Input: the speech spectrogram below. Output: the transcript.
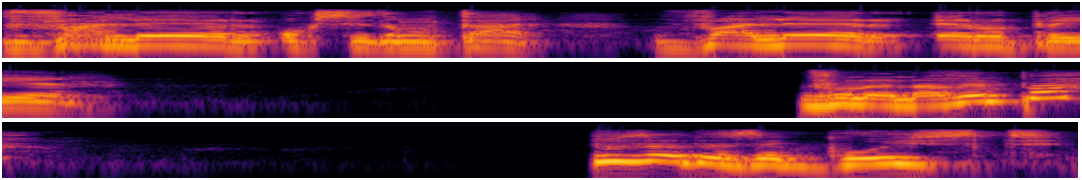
Valeurs occidentales, valeurs européennes. Vous n'en avez pas? Vous êtes des égoïstes.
